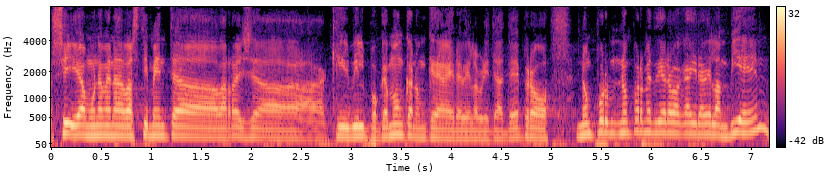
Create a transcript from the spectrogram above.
Sí, amb una mena de vestimenta barreja Kill Bill Pokémon, que no em queda gaire bé, la veritat, eh? però no em, no em permet gaire, gaire bé l'ambient,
